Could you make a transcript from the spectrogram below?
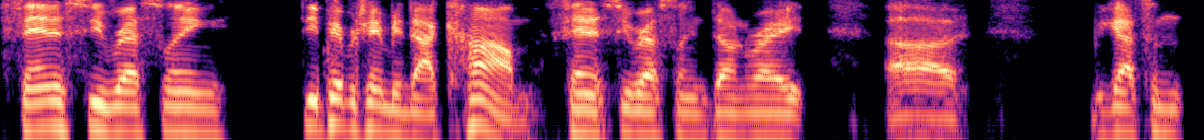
Fantasy Wrestling, thepaperchampion.com, fantasy wrestling done right. Uh we got some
